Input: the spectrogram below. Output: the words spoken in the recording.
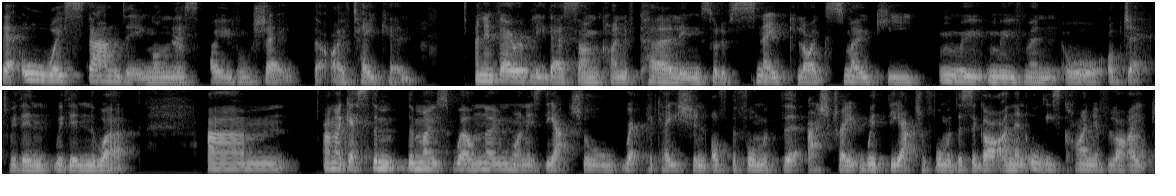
they're always standing on yeah. this oval shape that I've taken and invariably there's some kind of curling sort of snake like smoky mo- movement or object within within the work um, and i guess the the most well known one is the actual replication of the form of the ashtray with the actual form of the cigar and then all these kind of like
